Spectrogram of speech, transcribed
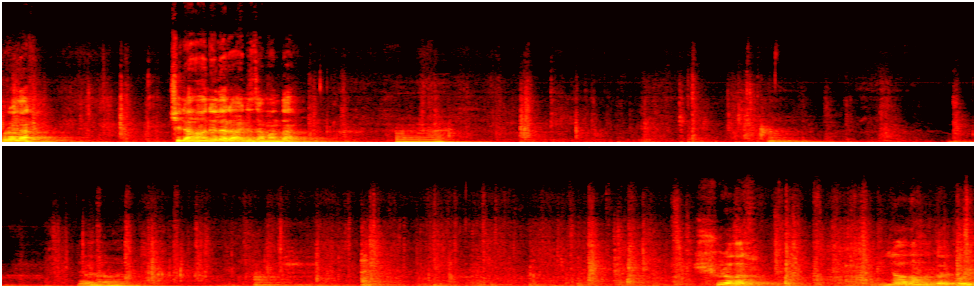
Buralar çilehaneler aynı zamanda. Gelin abi. Şuralar yağdanlıkları koyup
